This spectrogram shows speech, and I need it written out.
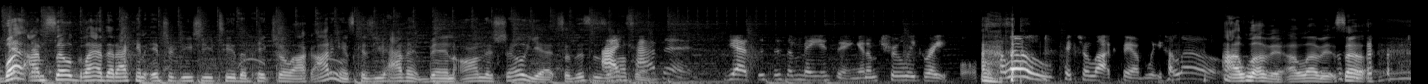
but I'm so glad that I can introduce you to the Picture Lock audience because you haven't been on the show yet. So this is I awesome. haven't. Yes, this is amazing, and I'm truly grateful. Hello, Picture Lock family. Hello. I love it. I love it. So,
